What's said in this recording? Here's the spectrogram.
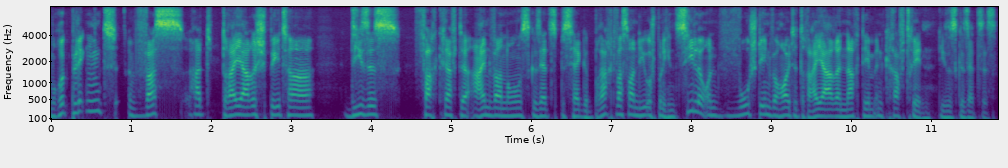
Rückblickend, was hat drei Jahre später dieses Fachkräfteeinwanderungsgesetz bisher gebracht? Was waren die ursprünglichen Ziele und wo stehen wir heute drei Jahre nach dem Inkrafttreten dieses Gesetzes?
